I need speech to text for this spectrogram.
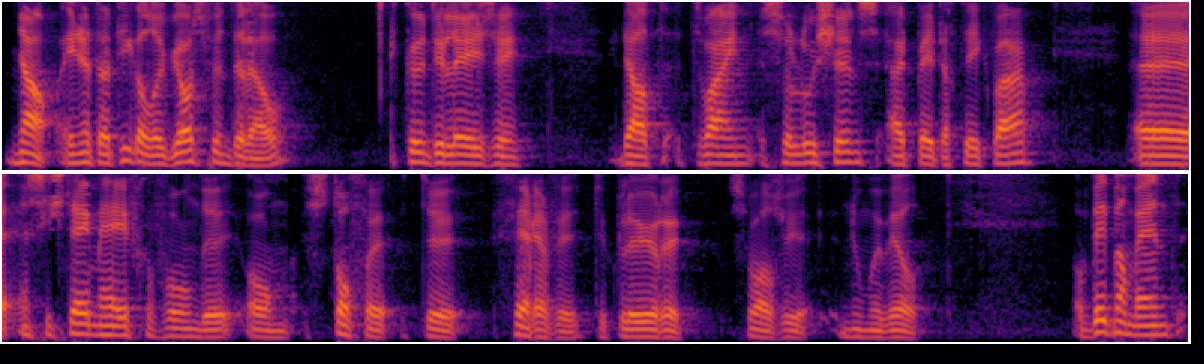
Nou, in het artikel op joods.nl kunt u lezen dat Twine Solutions uit Peter Tikwa uh, een systeem heeft gevonden om stoffen te verven, te kleuren, zoals u noemen wil. Op dit moment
